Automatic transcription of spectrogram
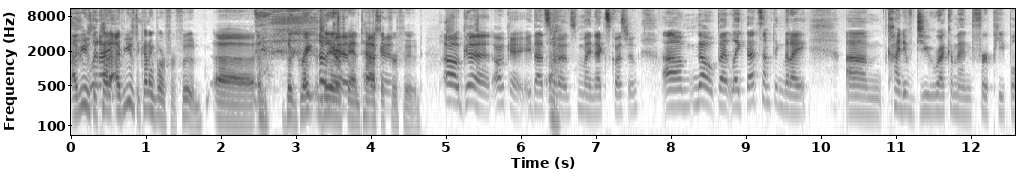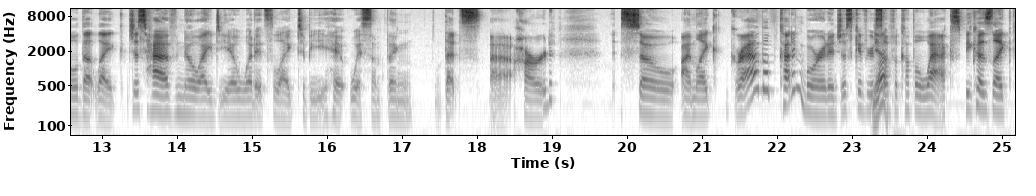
I've used a Would cut. I- I've used a cutting board for food. Uh, they're great. Oh, they're. Oh, fantastic good. for food. Oh, good. Okay, that's what was my next question. Um, no, but like that's something that I um, kind of do recommend for people that like just have no idea what it's like to be hit with something that's uh, hard. So I'm like, grab a cutting board and just give yourself a couple whacks because, like,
